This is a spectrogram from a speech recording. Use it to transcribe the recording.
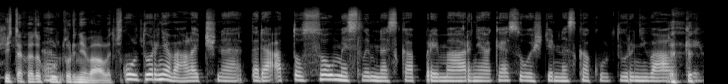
Spíš takové to kulturně válečné. Kulturně válečné, teda a to jsou, myslím, dneska primárně, jaké jsou ještě dneska kulturní války.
